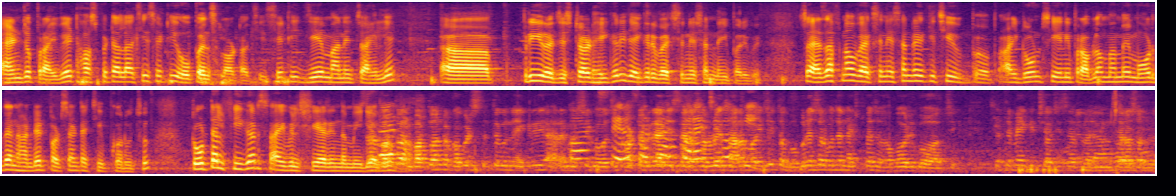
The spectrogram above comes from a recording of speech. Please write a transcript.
and जो प्राइवेट हॉस्पिटल अच्छी सेठी ओपन स्लॉट अच्छी। सेठी जे माने चाहिए प्री रजिस्टर्ड होकर जाकर वैक्सीनेशन नहीं पारे so as of now vaccination रे किसी I don't see any problem हमें मोर देन 100 परसेंट अचीव करुच्छ total figures I will share in the media को कोविड स्थिति को नेगरी आरएमसी को राज्य सारा सब सारा होई छी तो भुवनेश्वर मते नेक्स्ट फ़ेज़ होबो बोली को अछि ଅଛି ସାର୍ ପ୍ଲାନିଂ ସାରା ସର୍ଭେ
